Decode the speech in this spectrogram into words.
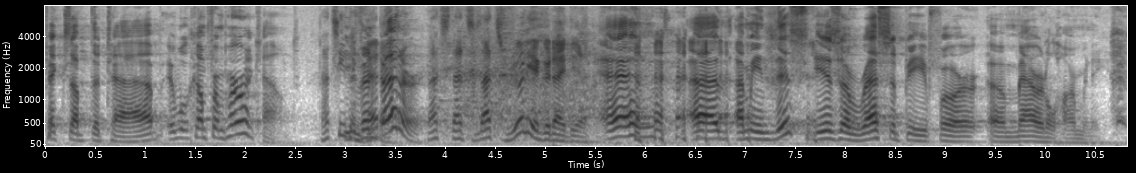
picks up the tab, it will come from her account. That's even, even better. better. That's, that's, that's really a good idea. And uh, I mean, this is a recipe for uh, marital harmony.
